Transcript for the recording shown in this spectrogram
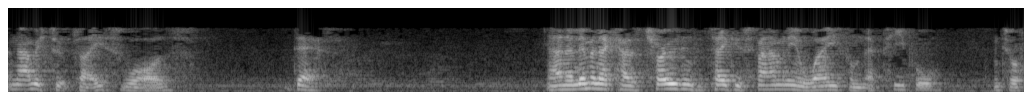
And that which took place was death. And Elimelech has chosen to take his family away from their people into a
